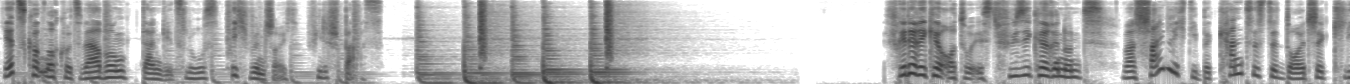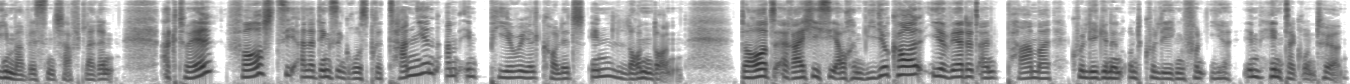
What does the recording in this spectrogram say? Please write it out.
Jetzt kommt noch kurz Werbung, dann geht's los. Ich wünsche euch viel Spaß. Friederike Otto ist Physikerin und wahrscheinlich die bekannteste deutsche Klimawissenschaftlerin. Aktuell forscht sie allerdings in Großbritannien am Imperial College in London. Dort erreiche ich sie auch im Videocall. Ihr werdet ein paar Mal Kolleginnen und Kollegen von ihr im Hintergrund hören.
